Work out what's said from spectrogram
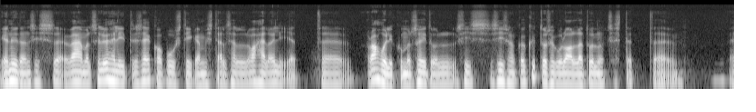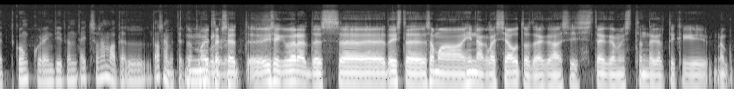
ja nüüd on siis äh, vähemalt selle üheliitrise EcoBoostiga, mis tal seal vahel oli, et äh, rahulikumal sõidul siis, siis on ka kütusekulu alla tulnud, sest et äh, et konkurendid on täitsa samadel tasemetel. no ma ütleks, et isegi võrreldes teiste sama hinnaklassi autodega, siis tegemist on tegelikult ikkagi nagu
